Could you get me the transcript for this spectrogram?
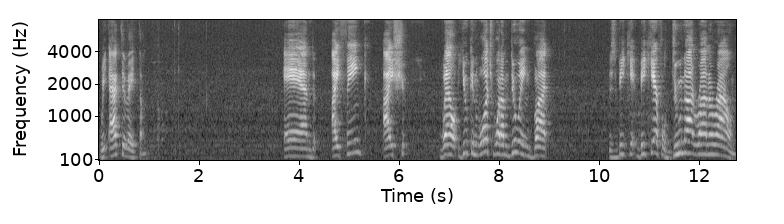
We activate them. And I think I should... Well, you can watch what I'm doing, but... Just be, be careful. Do not run around.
